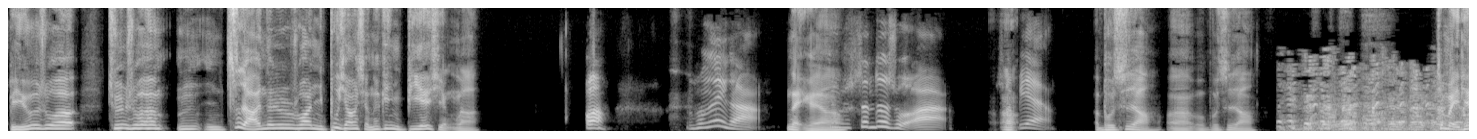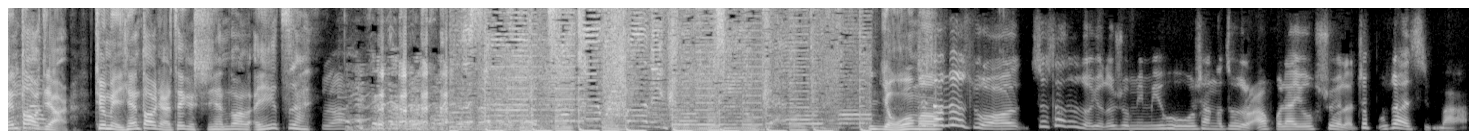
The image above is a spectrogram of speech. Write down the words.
比如说，就是说，嗯，你自然的，就是说你不想醒，他给你憋醒了，哦，你说那个啊，哪个呀？就是上厕所小便。啊不是啊，嗯、我不是啊，就每天到点儿，就每天到点儿这个时间段了，哎，自然 有过吗这上？厕所，这上厕所有的时候迷迷糊糊上个厕所，然后回来又睡了，这不算醒吧？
